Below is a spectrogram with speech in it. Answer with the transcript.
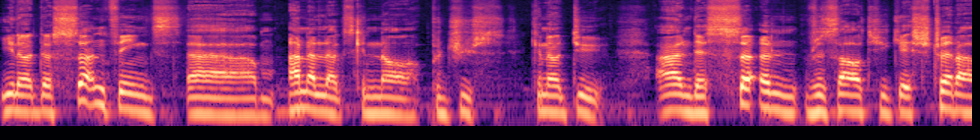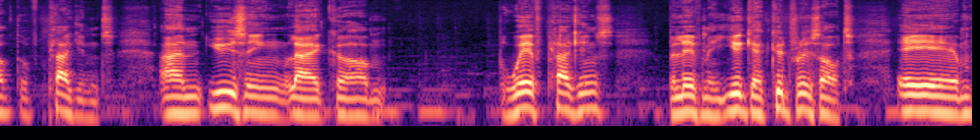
You know, there's certain things um, analogs cannot produce, cannot do, and there's certain results you get straight out of plugins. And using like um, wave plugins, believe me, you get good result. Um,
